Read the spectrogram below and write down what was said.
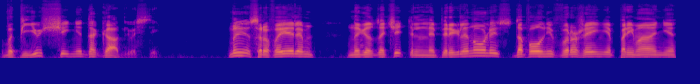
вопиющей недогадливости. Мы с Рафаэлем многозначительно переглянулись, дополнив выражение понимания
